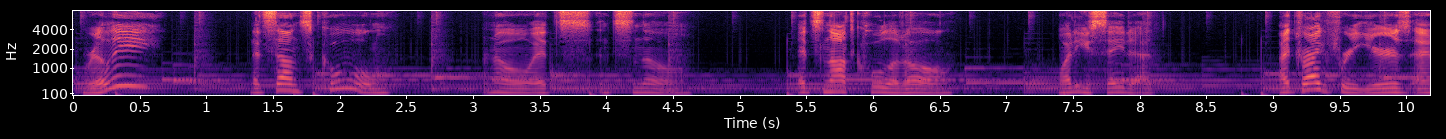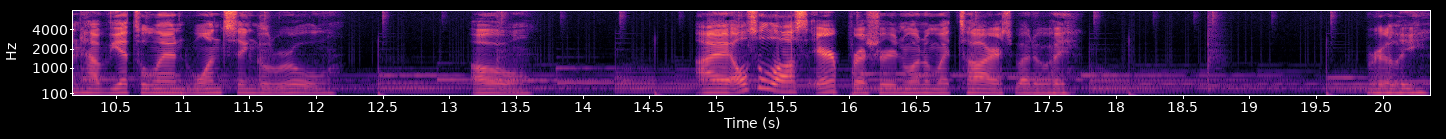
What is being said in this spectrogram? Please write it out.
Really? That sounds cool. No, it's it's no. It's not cool at all. Why do you say that? I tried for years and have yet to land one single role. Oh. I also lost air pressure in one of my tires, by the way. Really?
